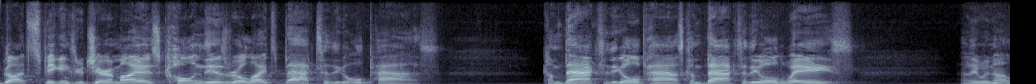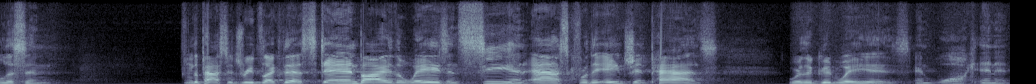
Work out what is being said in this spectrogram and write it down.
God speaking through Jeremiah is calling the Israelites back to the old paths. Come back to the old paths. Come back to the old ways. And they would not listen. The passage reads like this Stand by the ways and see and ask for the ancient paths where the good way is, and walk in it.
